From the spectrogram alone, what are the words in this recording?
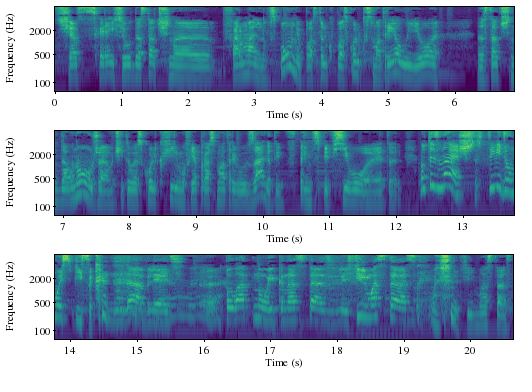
сейчас, скорее всего, достаточно формально вспомню, постольку, поскольку смотрел ее достаточно давно уже, учитывая, сколько фильмов я просматриваю за год, и, в принципе, всего это... Ну, ты знаешь, ты видел мой список. Да, блядь. Полотно, иконостас, блядь, фильмостас. Фильмостас.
